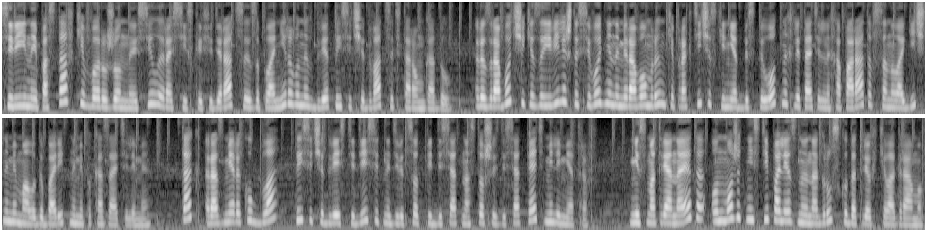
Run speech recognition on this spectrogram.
Серийные поставки в вооруженные силы Российской Федерации запланированы в 2022 году. Разработчики заявили, что сегодня на мировом рынке практически нет беспилотных летательных аппаратов с аналогичными малогабаритными показателями. Так, размеры Куб-Бла 1210 на 950 на 165 мм. Несмотря на это, он может нести полезную нагрузку до 3 килограммов.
